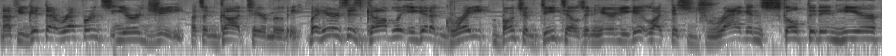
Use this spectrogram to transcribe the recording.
Now, if you get that reference, you're a G. That's a God tier movie. But here's his goblet. You get a great bunch of details in here. You get like this dragon sculpted in here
